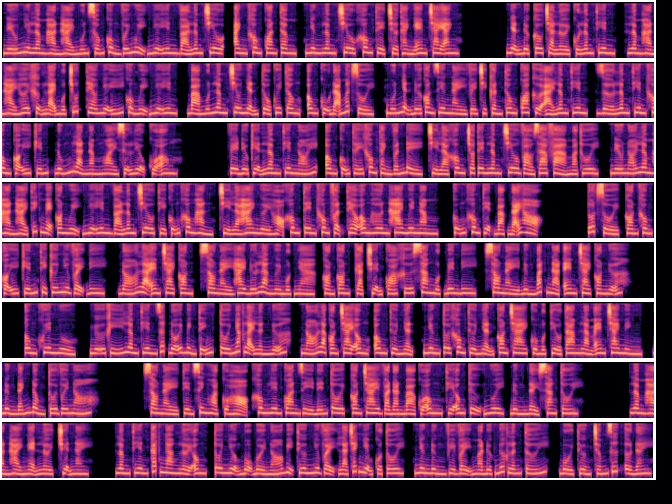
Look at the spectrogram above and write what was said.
Nếu như Lâm Hàn Hải muốn sống cùng với Ngụy Như Yên và Lâm Chiêu, anh không quan tâm, nhưng Lâm Chiêu không thể trở thành em trai anh. Nhận được câu trả lời của Lâm Thiên, Lâm Hàn Hải hơi khựng lại một chút theo như ý của Ngụy Như Yên, bà muốn Lâm Chiêu nhận tổ quy tông, ông cụ đã mất rồi, muốn nhận đứa con riêng này về chỉ cần thông qua cửa ải Lâm Thiên, giờ Lâm Thiên không có ý kiến, đúng là nằm ngoài dự liệu của ông. Về điều kiện Lâm Thiên nói, ông cũng thấy không thành vấn đề, chỉ là không cho tên Lâm Chiêu vào gia phả mà thôi, nếu nói Lâm Hàn Hải thích mẹ con ngụy Như Yên và Lâm Chiêu thì cũng không hẳn, chỉ là hai người họ không tên không phận theo ông hơn 20 năm, cũng không tiện bạc đãi họ. Tốt rồi, con không có ý kiến thì cứ như vậy đi, đó là em trai con, sau này hai đứa là người một nhà, còn con gạt chuyện quá khứ sang một bên đi, sau này đừng bắt nạt em trai con nữa. Ông khuyên nhủ, ngữ khí lâm thiên rất đỗi bình tĩnh, tôi nhắc lại lần nữa, nó là con trai ông, ông thừa nhận, nhưng tôi không thừa nhận con trai của một tiểu tam làm em trai mình, đừng đánh đồng tôi với nó. Sau này tiền sinh hoạt của họ không liên quan gì đến tôi, con trai và đàn bà của ông thì ông tự nuôi, đừng đẩy sang tôi. Lâm Hàn Hải nghẹn lời chuyện này. Lâm Thiên cắt ngang lời ông, tôi nhượng bộ bởi nó bị thương như vậy là trách nhiệm của tôi, nhưng đừng vì vậy mà được nước lấn tới, bồi thường chấm dứt ở đây.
